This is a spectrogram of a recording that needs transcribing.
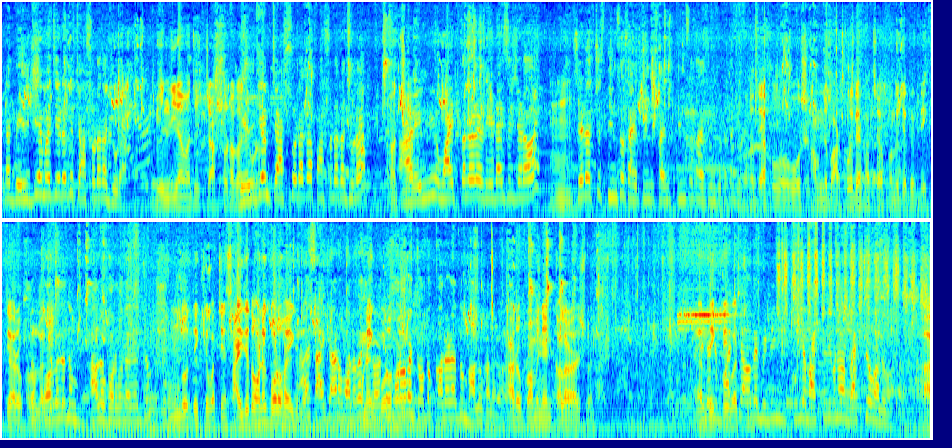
এটা বেলজিয়াম আছে এটা হচ্ছে চারশো টাকা জোড়া। বেলজিয়াম আছে চারশো টাকা জোড়া। বেলজিয়াম চারশো টাকা পাঁচশো টাকা জোড়া। আচ্ছা। আর এমনি হোয়াইট কালারের রেড আইসিস যেটা হয় সেটা হচ্ছে তিনশো সাড়ে তিনশো সাড়ে তিনশো টাকা জোড়া। তো দেখো ও সামনে বার করে দেখাচ্ছে আপনাদের যাতে দেখতে আরও ভালো লাগে। ভালো খরগোশের জন্য সুন্দর দেখতে পাচ্ছেন। সাইজে তো অনেক বড় হয় এগুলো। সাইজ আরও ভালো অনেক বড় হবে। তত কালার একদম ভালো কালার আরও প্রমিনেন্ট কালার আসবে। আর বাচ্চা বাচ্চা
